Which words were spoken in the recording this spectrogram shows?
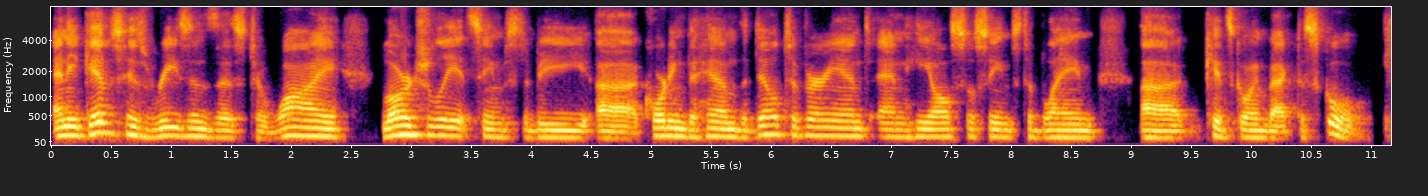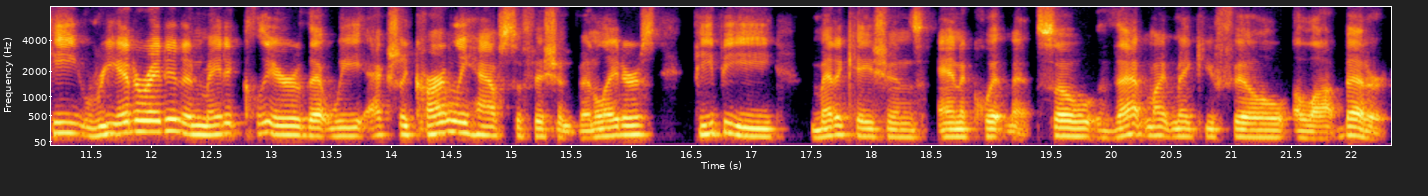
and he gives his reasons as to why. Largely, it seems to be, uh, according to him, the Delta variant, and he also seems to blame uh, kids going back to school. He reiterated and made it clear that we actually currently have sufficient ventilators, PPE, medications, and equipment. So that might make you feel a lot better.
